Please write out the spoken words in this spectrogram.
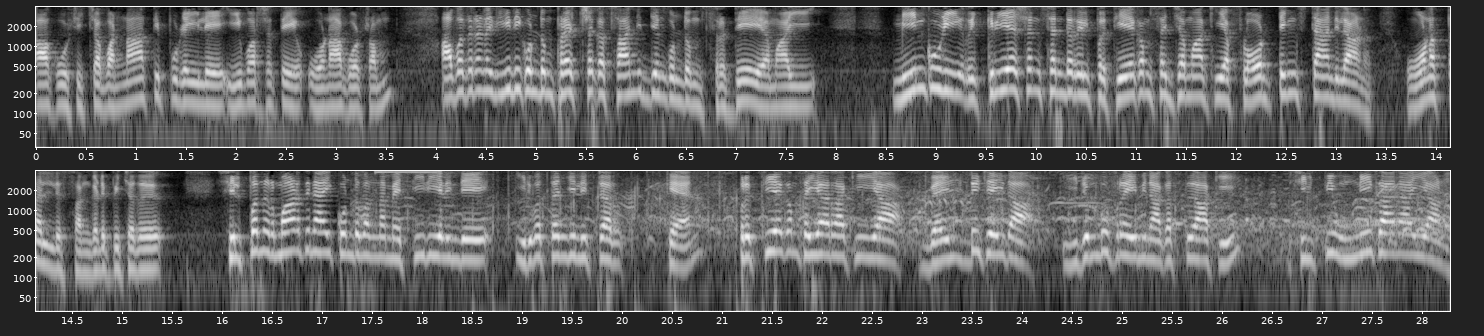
ആഘോഷിച്ച വണ്ണാത്തിപ്പുഴയിലെ ഈ വർഷത്തെ ഓണാഘോഷം അവതരണ രീതി കൊണ്ടും പ്രേക്ഷക സാന്നിധ്യം കൊണ്ടും ശ്രദ്ധേയമായി. മീൻകുഴി റിക്രിയേഷൻ സെന്ററിൽ പ്രത്യേകം സജ്ജമാക്കിയ ഫ്ലോട്ടിംഗ് സ്റ്റാൻഡിലാണ് ഓണത്തല്ല് സംഘടിപ്പിച്ചത്. ശില്പനിർമ്മാണത്തിനായി കൊണ്ടുവന്ന മെറ്റീരിയലിന്റെ ഇരുപത്തഞ്ച് ലിറ്റർ ക്യാൻ പ്രത്യേകം തയ്യാറാക്കിയ വെൽഡ് ചെയ്ത ഇരുമ്പ് ഫ്രെയിമിനകത്ത് ആക്കി ശില്പി ഉണ്ണീക്കാനായിയാണ്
